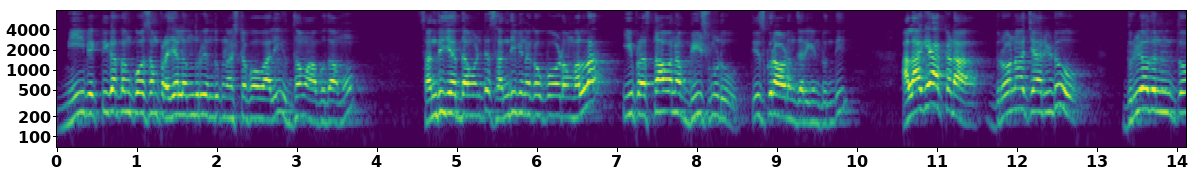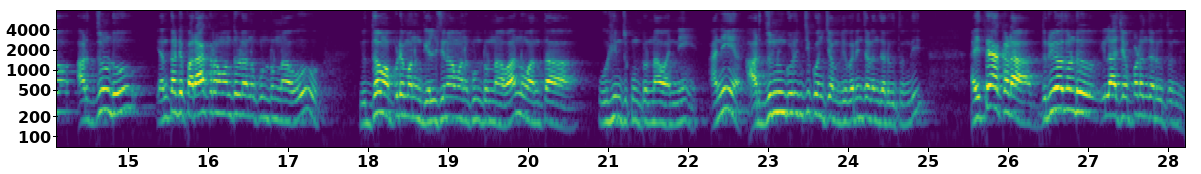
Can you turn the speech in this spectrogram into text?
మీ వ్యక్తిగతం కోసం ప్రజలందరూ ఎందుకు నష్టపోవాలి? యుద్ధం ఆపుదాము. సంధి చేద్దామంటే సంధి వినకపోవడం వల్ల ఈ ప్రస్తావన భీష్ముడు తీసుకురావడం జరిగింటుంది. అలాగే అక్కడ ద్రోణాచార్యుడు దుర్యోధనునితో అర్జునుడు ఎంతటి పరాక్రమవంతుడు అనుకుంటున్నావు? యుద్ధం అప్పుడే మనం గెలిచినాం అనుకుంటున్నావా? నువ్వు అంతా ఊహించుకుంటున్నావన్నీ అని అర్జునుని గురించి కొంచెం వివరించడం జరుగుతుంది. అయితే అక్కడ దుర్యోధనుడు ఇలా చెప్పడం జరుగుతుంది.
